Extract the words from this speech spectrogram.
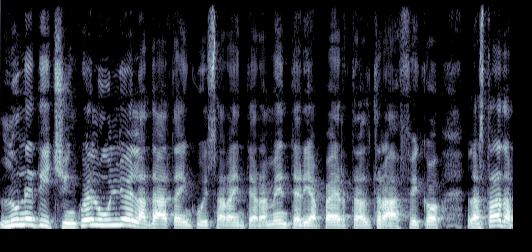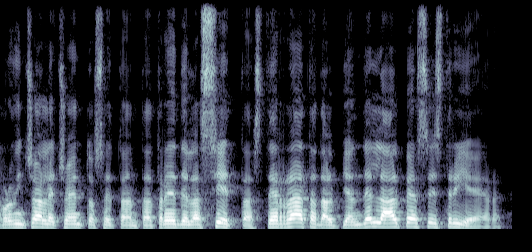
Lunedì 5 luglio è la data in cui sarà interamente riaperta al traffico la strada provinciale 173 della Sietta, sterrata dal Pian dell'Alpe a Sestriere.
